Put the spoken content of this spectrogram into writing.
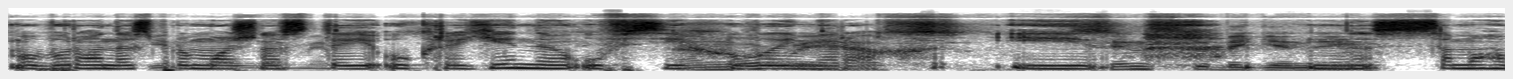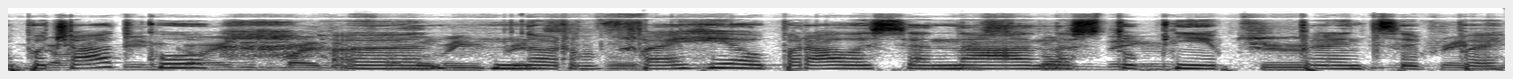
оборонних спроможностей України у всіх вимірах. І з самого початку е, Норвегія опиралася на наступні принципи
